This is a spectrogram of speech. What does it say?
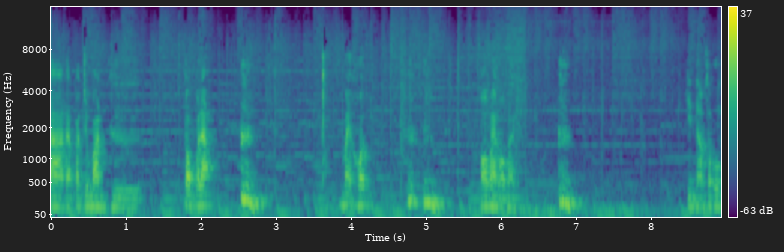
ตาแต่ปัจจุบันคือตกไปแล้ว ไม่ค่อยพอไปพอไปกินน้ำสักครู่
